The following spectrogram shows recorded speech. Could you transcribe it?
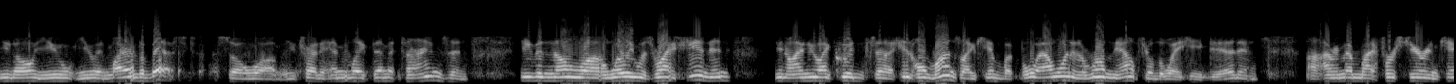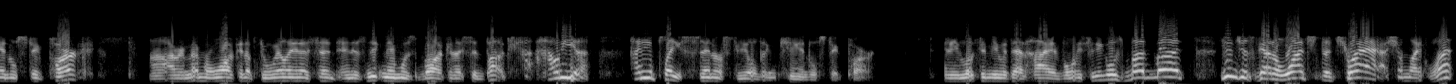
you know, you you admire the best, so um, you try to emulate them at times. And even though uh, Willie was right-handed you know, I knew I couldn't uh, hit home runs like him, but boy, I wanted to roam the outfield the way he did. And uh, I remember my first year in Candlestick Park. Uh, I remember walking up to Willie and I said, and his nickname was Buck, and I said, Buck, how do you how do you play center field in Candlestick Park? And he looked at me with that high voice and he goes, Bud, Bud, you just got to watch the trash. I'm like, what?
